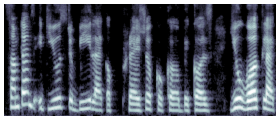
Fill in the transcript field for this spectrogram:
Sometimes it used to be like a pressure cooker because you work like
